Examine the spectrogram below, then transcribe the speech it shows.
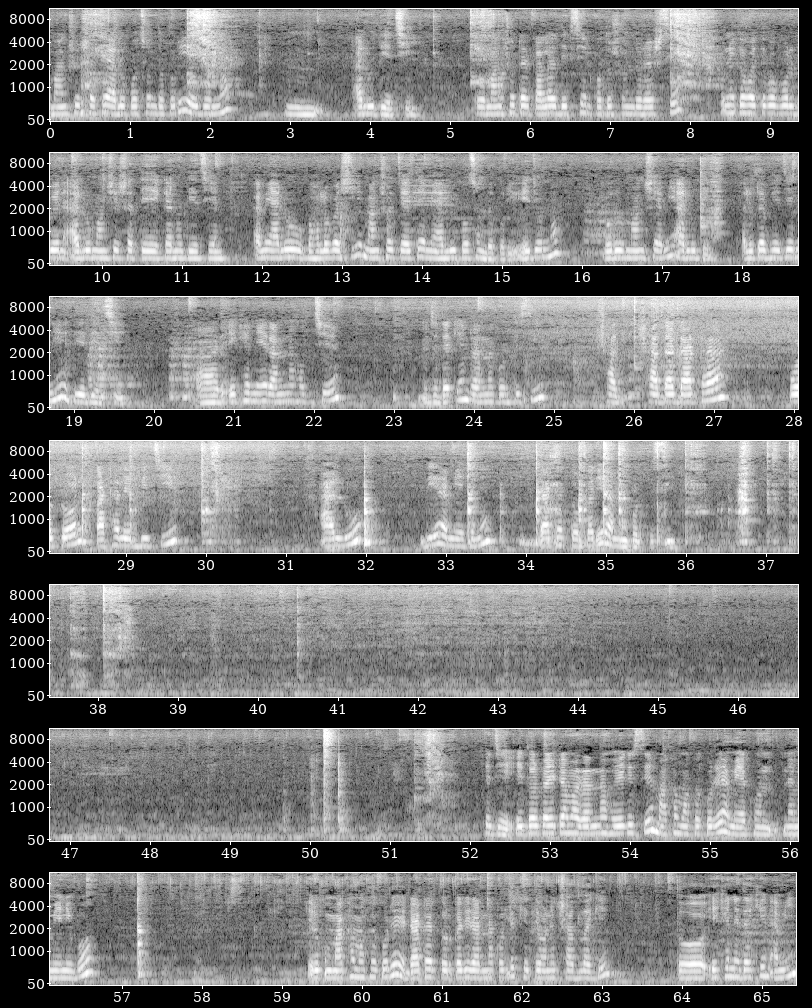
মাংসের সাথে আলু পছন্দ করি, এই জন্য আলু দিয়েছি। তো মাংসটার কালার দেখছেন, কত সুন্দর আসছে। অনেকে হয়তো বা বলবেন, আলু মাংসের সাথে কেন দিয়েছেন? আমি আলু ভালোবাসি, মাংসর চাইতে আমি আলুই পছন্দ করি। এই জন্য গরুর মাংসে আমি আলু দিই। আলুটা ভেজে নিয়ে দিয়ে দিয়েছি। আর এখানে রান্না হচ্ছে, এই যে দেখেন, রান্না করতেছি সাদা ডাঁটা পটল, কাঁঠালের বিচি, আলু দিয়ে আমি এখানে ডাঁটার তরকারি রান্না করতেছি। এই যে, এই তরকারিটা আমার রান্না হয়ে গেছে, মাখা মাখা করে আমি এখন নামিয়ে নিব। এরকম মাখা মাখা করে ডাটার তরকারি রান্না করলে খেতে অনেক স্বাদ লাগে। তো এখানে দেখেন আমি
